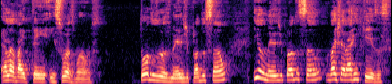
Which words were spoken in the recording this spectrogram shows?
ela vai ter em suas mãos todos os meios de produção e os meios de produção vai gerar riquezas.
